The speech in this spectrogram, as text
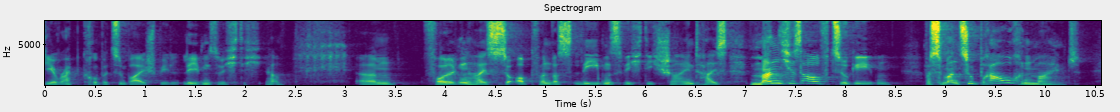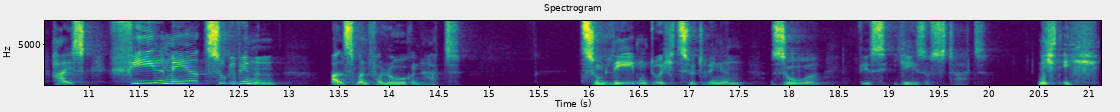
Die Rap-Gruppe zum Beispiel, lebenswichtig. Ja? Ähm, Folgen heißt zu opfern, was lebenswichtig scheint, heißt manches aufzugeben, was man zu brauchen meint, heißt viel mehr zu gewinnen, als man verloren hat. Zum Leben durchzudringen, so wie es Jesus tat. Nicht ich,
